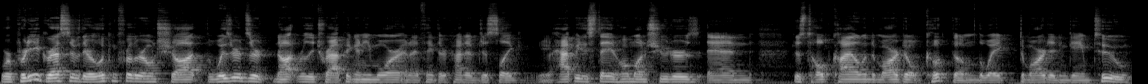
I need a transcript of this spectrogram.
were pretty aggressive. They were looking for their own shot. The Wizards are not really trapping anymore, and I think they're kind of just like you know, happy to stay at home on shooters and just hope Kyle and Demar don't cook them the way Demar did in Game Two.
